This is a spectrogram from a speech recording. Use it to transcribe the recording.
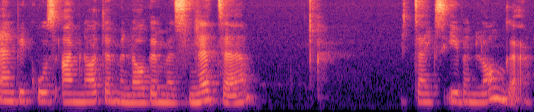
And because I'm not a monogamous knitter it takes even longer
